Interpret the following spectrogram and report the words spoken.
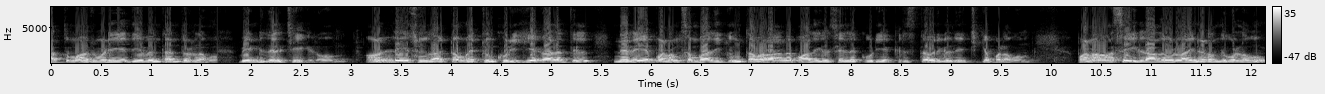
ஆத்ம அறுவடையை தேவன் தந்துள்ளவும் வேண்டுதல் செய்கிறோம். ஆன்லைன் சூதாட்டம் மற்றும் குறுகிய காலத்தில் நிறைய பணம் சம்பாதிக்கும் தவறான பாதையில் செல்லக்கூடிய கிறிஸ்தவர்கள் ரட்சிக்கப்படவும் பண ஆசை இல்லாதவர்களாய் நடந்து கொள்ளவும்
